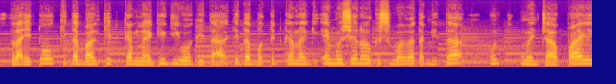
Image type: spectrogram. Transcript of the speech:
Setelah itu kita bangkitkan lagi jiwa kita, kita bangkitkan lagi emosional kesemangatan kita untuk mencapai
